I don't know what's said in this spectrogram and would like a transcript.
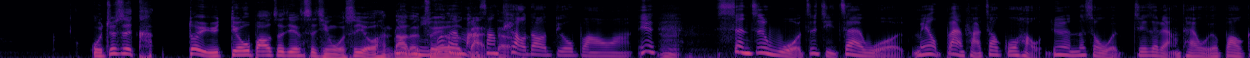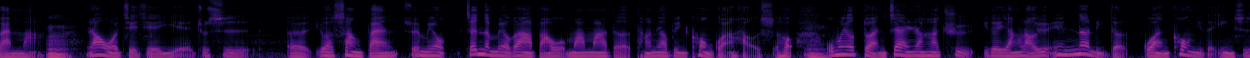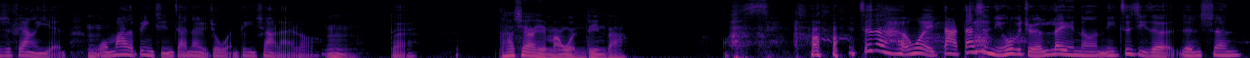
我就是看对于丢包这件事情，我是有很大的罪恶感的。你不能马上跳到丢包啊，因为嗯。甚至我自己在我没有办法照顾好，因为那时候我接着两胎，我又爆肝嘛，嗯，然后我姐姐也就是呃又要上班，所以没有真的没有办法把我妈妈的糖尿病控管好的时候，嗯，我们有短暂让她去一个养老院，因为那里的管控你的饮食是非常严，嗯，我妈的病情在那里就稳定下来了，嗯，对，她现在也蛮稳定的啊，哇塞。你 真的很伟大，但是你会不会觉得累呢？你自己的人生，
